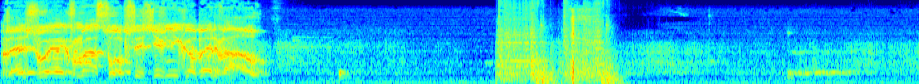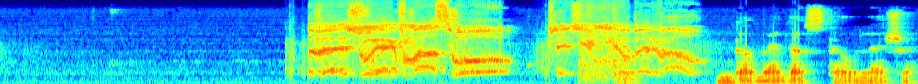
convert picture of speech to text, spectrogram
Weszło jak w masło, przeciwnik oberwał. Weszło jak w masło. Przeciwnik oberwał. Dobra, dostał, leży.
